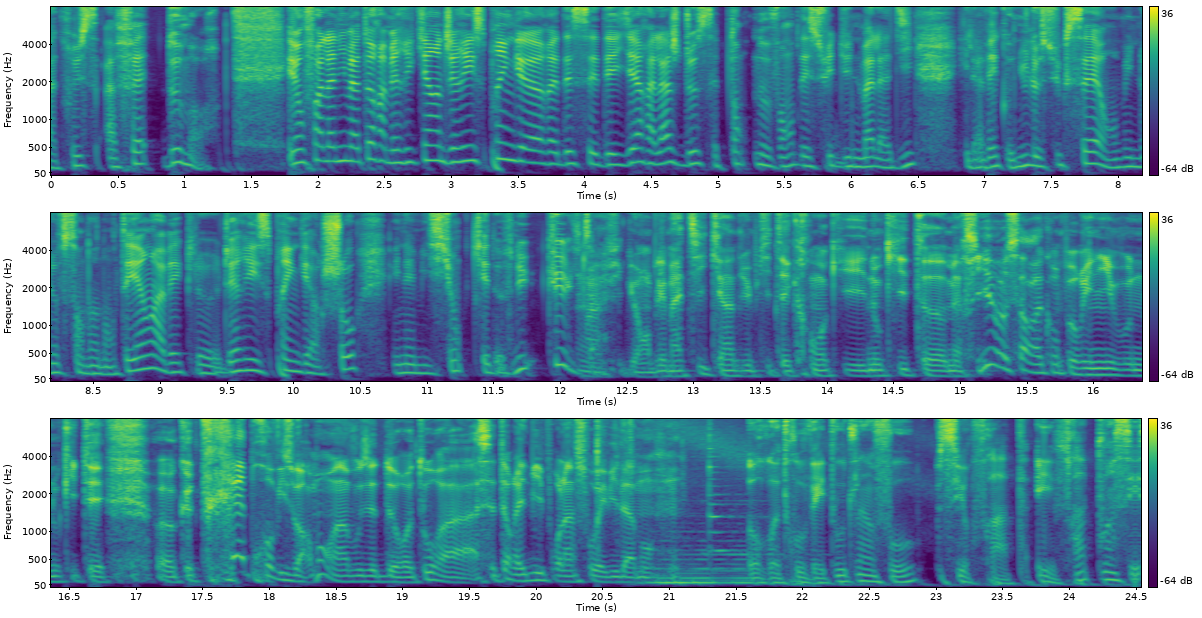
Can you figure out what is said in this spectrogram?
L'attaque russe a fait deux morts. Et enfin, l'animateur américain Jerry Springer est décédé hier à l'âge de 79 ans des suites d'une maladie. Il avait connu le succès en 1991 avec le Jerry Springer Show, une émission qui est devenue culte. Ouais, figure emblématique hein, du petit écran qui nous quitte. Euh, merci euh, Sarah Camporini, vous ne nous quittez euh, que très provisoirement. hein. Vous êtes de retour à 7h30 pour l'info évidemment. Retrouvez toute l'info sur frappe et frappe.ch.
